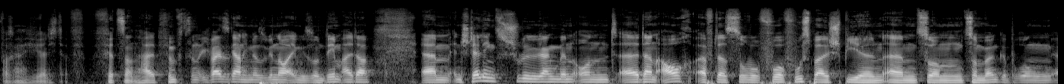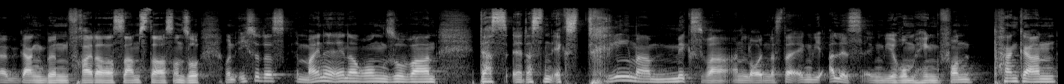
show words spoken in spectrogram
weiß gar nicht, wie alt ich da, 14,5, 15, ich weiß es gar nicht mehr so genau, irgendwie so in dem Alter, ähm, in Stellingsschule gegangen bin und äh, dann auch öfters so vor Fußballspielen ähm, zum, zum Mönckebrunn äh, gegangen bin, Freitags, Samstags und so. Und ich so, dass meine Erinnerungen so waren, dass äh, das ein extremer Mix war an Leuten, dass da irgendwie alles irgendwie rumhing, von Punkern,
